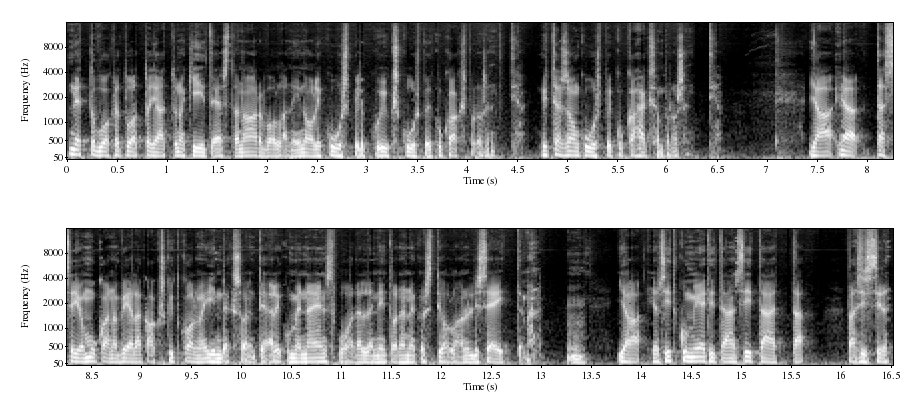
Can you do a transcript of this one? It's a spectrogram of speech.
nettovuokratuotto jaettuna kiinteistön arvolla, niin oli 6,1-6,2 prosenttia. Nyt se on 6,8 prosenttia. Ja, ja tässä ei ole mukana vielä 23 indeksointia, eli kun mennään ensi vuodelle, niin todennäköisesti ollaan yli seitsemän. Mm. Ja, ja sitten kun mietitään sitä, että, tai siis sille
